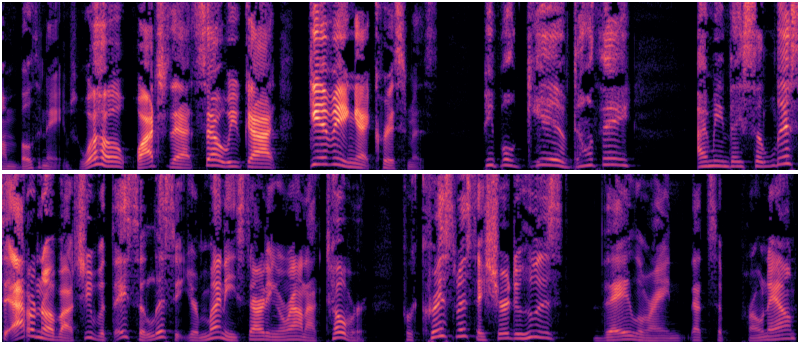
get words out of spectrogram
on both names. Whoa, watch that. So we've got giving at Christmas. People give, don't they? I mean, they solicit. I don't know about you, but they solicit your money starting around October. For Christmas, they sure do. Who is they, Lorraine? That's a pronoun.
